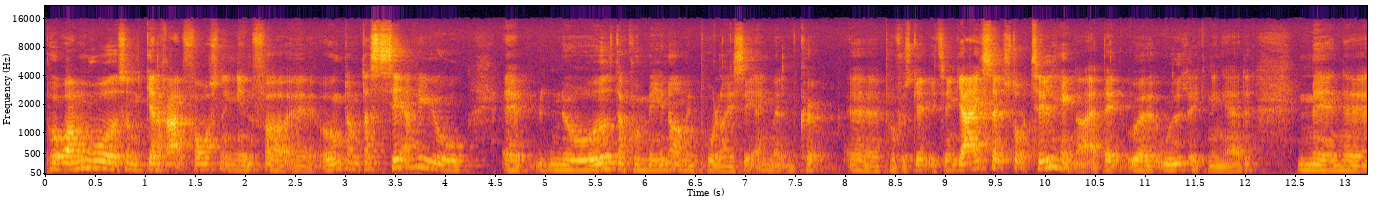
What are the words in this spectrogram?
på området som generel forskning inden for øh, ungdom, der ser vi jo øh, noget, der kunne minde om en polarisering mellem køn øh, på forskellige ting. Jeg er ikke selv stor tilhænger af den øh, udlægning af det, men øh,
